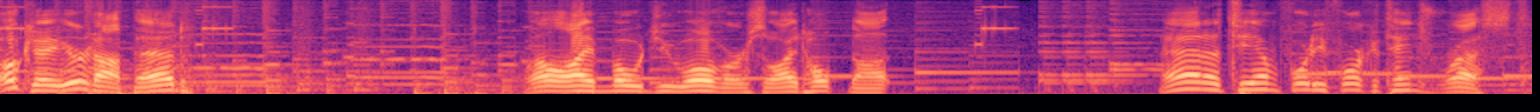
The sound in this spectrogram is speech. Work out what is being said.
Okay, you're not bad. Well, I mowed you over, so I'd hope not. And a TM44 contains Rest.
